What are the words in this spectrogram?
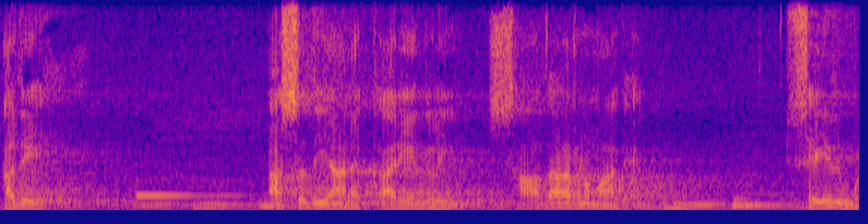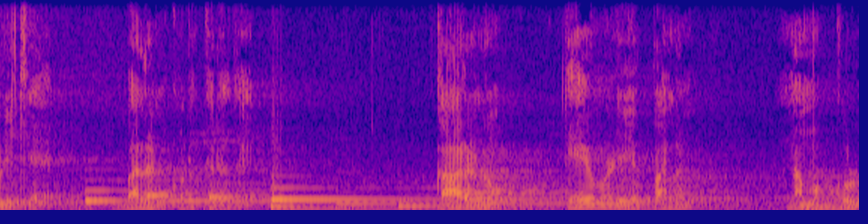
அது அசதியான காரியங்களையும் சாதாரணமாக செய்து முடிக்க பலன் கொடுக்கிறது. காரணம் தேவனுடைய பலன் நமக்குள்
